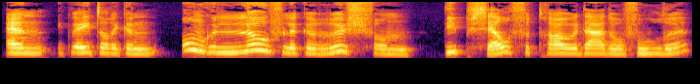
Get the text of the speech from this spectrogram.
En ik weet dat ik een ongelooflijke rush van diep zelfvertrouwen daardoor voelde,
